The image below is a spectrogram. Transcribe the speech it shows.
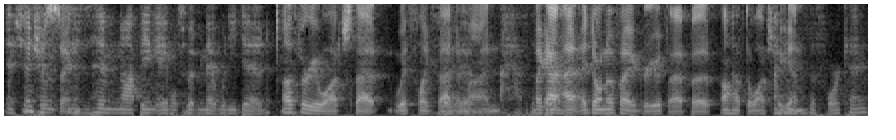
It's just Interesting. Him, it's just him not being able to admit what he did. I'll have to rewatch that with like So that in good. mind. I have the Like I, I- don't know if I agree with that, but I'll have to watch it I again. have the 4K,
